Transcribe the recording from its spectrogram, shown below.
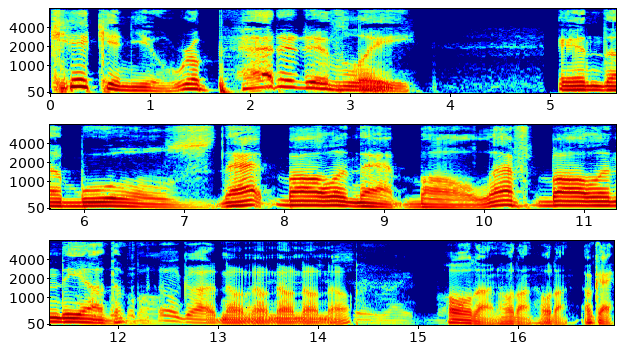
kicking you repetitively in the bulls. That ball and that ball. Left ball and the other ball. Oh, God. No, no, no, no, no. Hold on, hold on, hold on. Okay.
